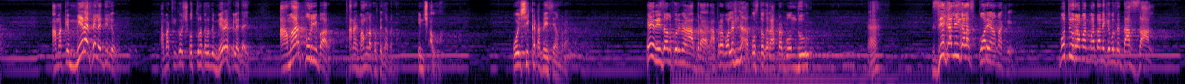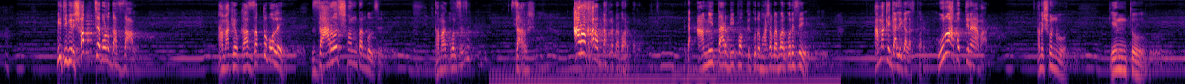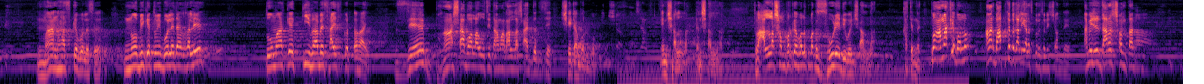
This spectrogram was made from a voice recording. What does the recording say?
আমাকে মেরে ফেলে দিলেও, আমাকে কেউ শত্রুতা মেরে ফেলে দেয়। আমার পরিবার থানায় মামলা করতে যাবে না ইনশাল্লাহ ওই শিক্ষাটা পেয়েছি আমরা। এই রেজাল্ট করি না আবরার। আপনারা বলেন না, পুস্তকের আপনার বন্ধু। হ্যাঁ? যে গালি গালাজ করে আমাকে, মতিউর রহমান মাদানিকে বলতে দাজ্জাল। পৃথিবীর সবচেয়ে বড় দাজ্জাল। আমাকেও কাজ তো বলে, যারও সন্তান বলছে। আমাকে বলছে যে যার আরও খারাপ ব্যবহার করে। আমি তার বিপক্ষে কোনো ভাষা ব্যবহার করেছি? আমাকে গালিগালাজ করে কোনো আপত্তি নাই আমার। আমি শুনব। কিন্তু মানহাসকে বলেছে নবীকে তুমি বলে দেখো খালি তোমাকে কীভাবে সাইজ করতে হয়? যে ভাষা বলা উচিত আমার আল্লাহ সাহায্য দিচ্ছে সেটা বলব। ইনশাল্লাহ ইনশাল্লাহ তুমি আল্লাহ সম্পর্কে বলো তোমাকে ঝুড়ে দিব ইনশাল্লাহ খাতের নাই। তো আমাকে বলো। আমার বাপকে তো গালিগালাজ করেছ নিঃসন্দেহে। আমি যদি যার সন্তান,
